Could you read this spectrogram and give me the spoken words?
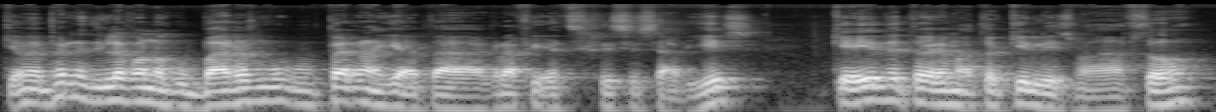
και με παίρνει τηλέφωνο ο κουμπάρος μου που πέρναγε από τα γραφεία της Χρυσής Αυγής και είδε το αιματοκύλισμα αυτό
